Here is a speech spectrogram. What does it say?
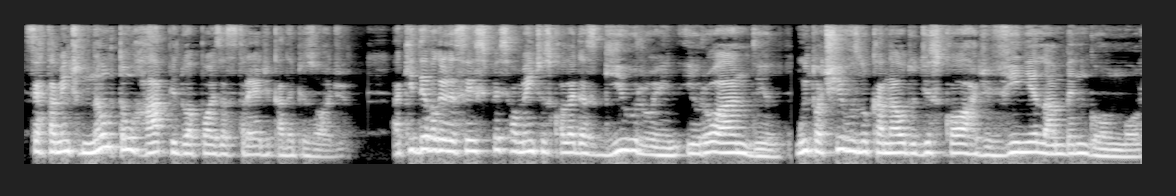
Certamente não tão rápido após a estreia de cada episódio. Aqui devo agradecer especialmente os colegas Gilruin e Roandil, muito ativos no canal do Discord Lambengonmor,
